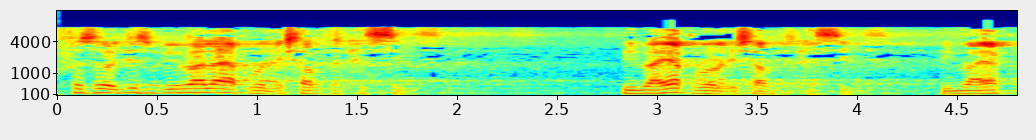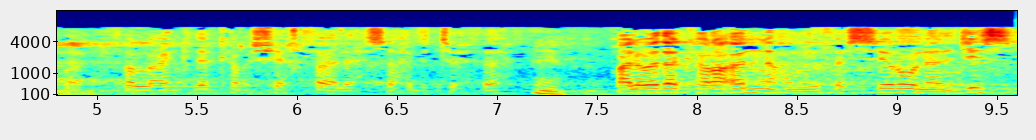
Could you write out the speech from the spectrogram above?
فسر الجسم بما لا يقبل الإشارة الحسية بما يقبل الإشارة الحسية بما يقبل الله عنك ذكر الشيخ فالح صاحب التحفة إيه. قال وذكر أنهم يفسرون الجسم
